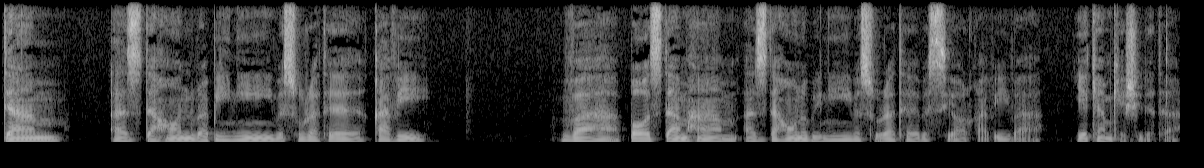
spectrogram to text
دم از دهان و بینی به صورت قوی و بازدم هم از دهان و بینی به صورت بسیار قوی و یکم کشیده تر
